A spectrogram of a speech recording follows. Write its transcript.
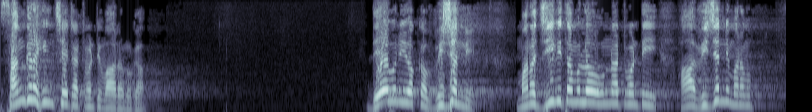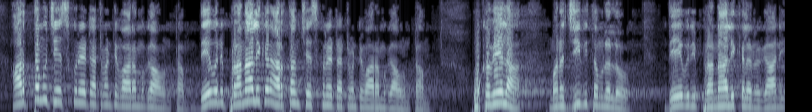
సంగ్రహించేటటువంటి వారముగా. దేవుని యొక్క విజన్ని మన జీవితంలో ఉన్నటువంటి ఆ విజన్ని మనము అర్థము చేసుకునేటటువంటి వారముగా ఉంటాం. దేవుని ప్రణాళికను అర్థం చేసుకునేటటువంటి వారముగా ఉంటాం. ఒకవేళ మన జీవితములలో దేవుని ప్రణాళికలను కానీ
